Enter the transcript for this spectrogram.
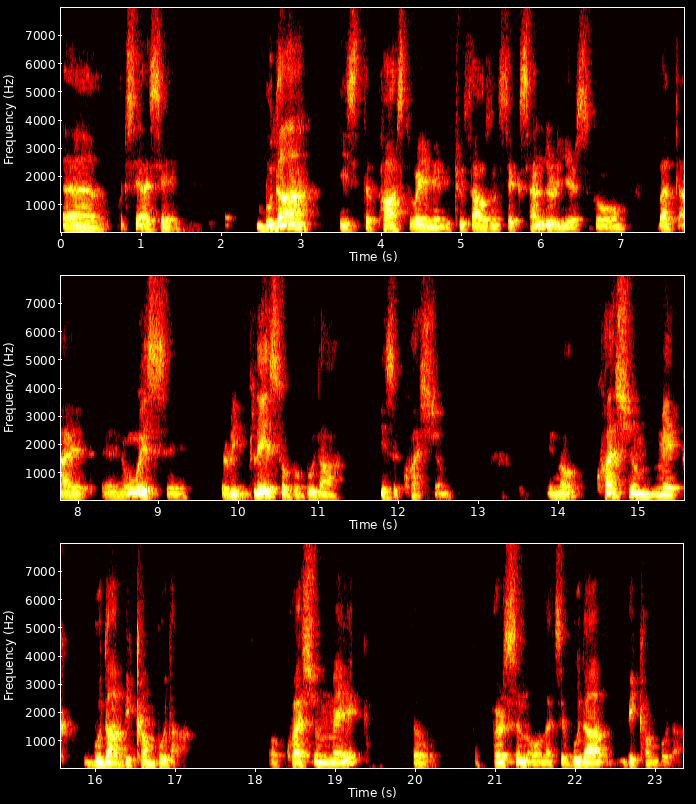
uh, what say I say? Buddha is the past way, maybe 2,600 years ago. But I uh, always say the replace of a Buddha is a question. You know, question make Buddha become Buddha, or question make the, the person, or let's say Buddha become Buddha,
